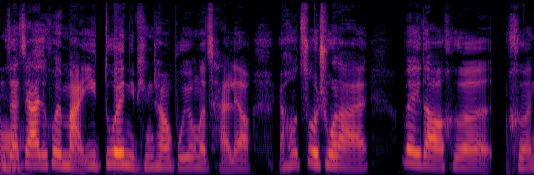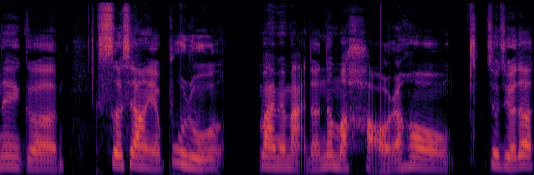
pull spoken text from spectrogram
你在哦家里会买一堆你平常不用的材料，然后做出来味道和和那个色相也不如外面买的那么好，然后就觉得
